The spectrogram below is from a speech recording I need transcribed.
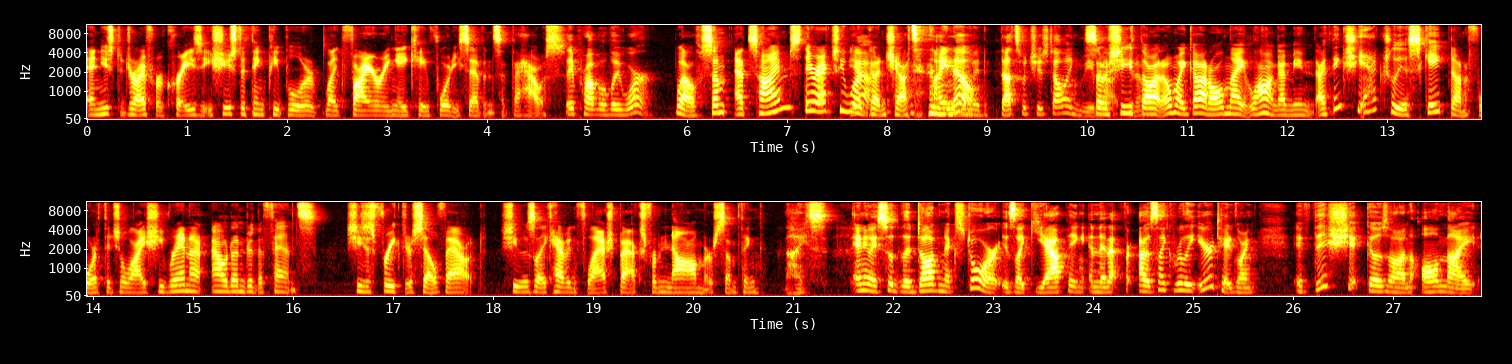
and used to drive her crazy. She used to think people were like firing AK 47s at the house. They probably were. Well, some at times there actually were Yeah. gunshots in the I know. That's what she was telling me. So about, she you know? thought, oh my God, all night long. I mean, I think she actually escaped on a 4th of July. She ran out under the fence. She just freaked herself out. She was like having flashbacks from Nam or something. Nice. Anyway, so the dog next door is like yapping, and then I- I was like really irritated, going, if this shit goes on all night,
